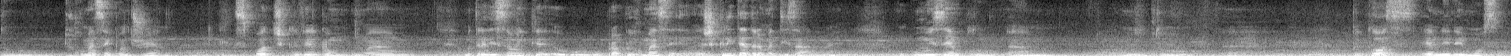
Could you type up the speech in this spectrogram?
do, do romance enquanto género, que se pode descrever como uma, uma tradição em que o, o próprio romance, a escrita é dramatizada. Não é? Um exemplo um, muito uh, precoce é a Menina e Moça.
